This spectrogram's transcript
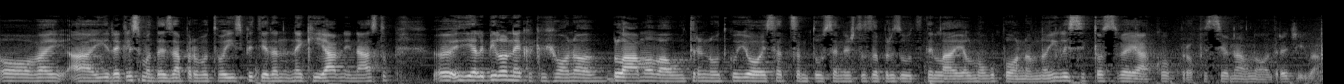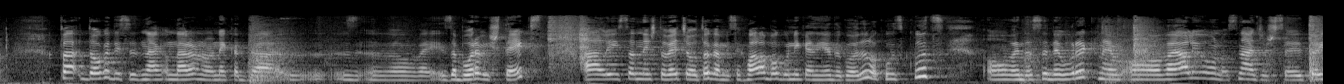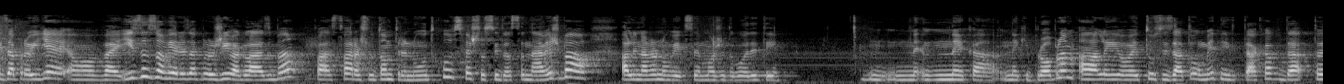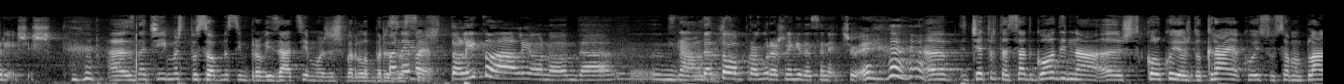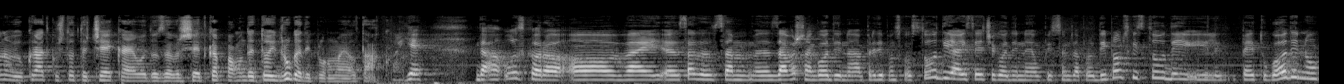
ovaj, a i rekli smo da je zapravo tvoj ispit jedan neki javni nastup. E, je li bilo nekakvih ono blamova u trenutku, joj sad sam tu se nešto zabrzutnila, jel mogu ponovno, ili si to sve jako profesionalno odrađivala? Pa dogodi se naravno nekad da ovaj, zaboraviš tekst, ali sad nešto veće od toga mi se hvala Bogu nikad nije dogodilo, kuc kuc, ovaj, da se ne ureknem, ovaj, ali ono, snađeš se, to i zapravo je ovaj, izazov jer je zapravo živa glazba, pa stvaraš u tom trenutku sve što si do navježbao, ali naravno uvijek se može dogoditi neka, neki problem, ali ovaj, tu si zato umjetnik takav da to riješiš. A, znači imaš sposobnost improvizacije, možeš vrlo brzo Pa ne baš se... toliko, ali ono da, da to proguraš negdje da se ne čuje. Četvrta sad godina, koliko još do kraja, koji su samo planovi, ukratko što te čeka evo do završetka, pa onda je to i druga diploma, jel tako? Pa je. Da, uskoro. Ovaj, sada sam završna godina prediplomskog studija i sljedeće godine upisujem zapravo diplomski studij ili petu godinu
